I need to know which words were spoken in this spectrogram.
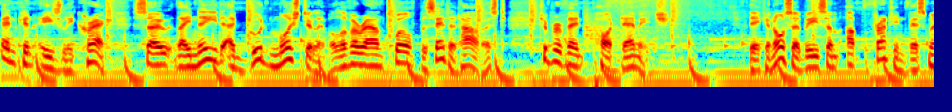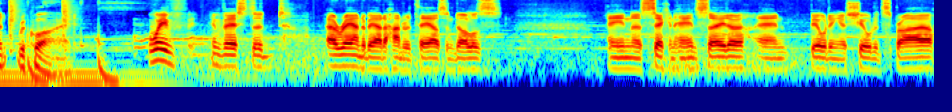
and can easily crack, so they need a good moisture level of around 12% at harvest to prevent pod damage. There can also be some upfront investment required. We've invested around about $100,000 in a second-hand seeder and building a shielded sprayer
